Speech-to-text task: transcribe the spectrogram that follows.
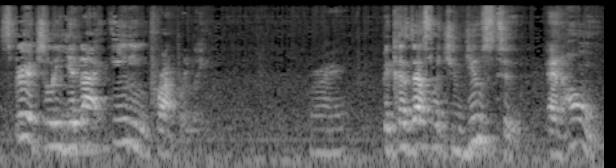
Spiritually, you're not eating properly. Right. Because that's what you used to at home.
